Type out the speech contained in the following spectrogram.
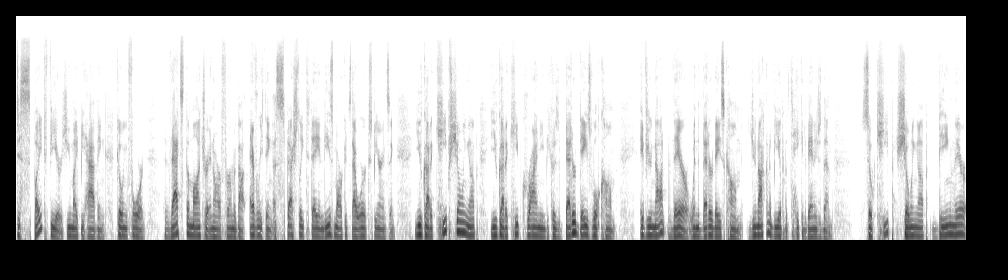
despite fears you might be having going forward. That's the mantra in our firm about everything, especially today in these markets that we're experiencing. You've got to keep showing up, you've got to keep grinding because better days will come. If you're not there when the better days come, you're not going to be able to take advantage of them. So keep showing up, being there.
